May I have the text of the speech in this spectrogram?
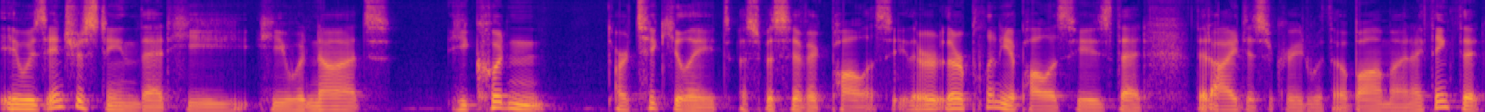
it was interesting that he he would not he couldn't articulate a specific policy. There there are plenty of policies that that I disagreed with Obama, and I think that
